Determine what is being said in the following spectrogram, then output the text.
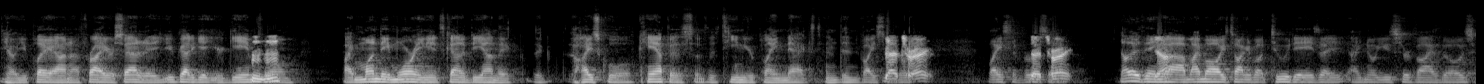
You know, you play on a Friday or Saturday, you've got to get your game mm-hmm. film by Monday morning. It's got to be on the, the high school campus of the team you're playing next, and then vice versa. That's versa. right. Vice versa. That's right. Another thing, Yeah. um, I'm always talking about two days. I, I know you survived those.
